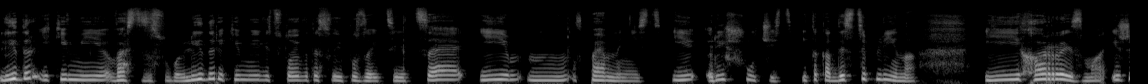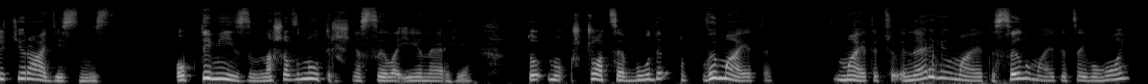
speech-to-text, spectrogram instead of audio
лідер, який вміє вести за собою, лідер, який вміє відстоювати свої позиції. Це і впевненість, і рішучість, і така дисципліна, і харизма, і життєрадісність, оптимізм, наша внутрішня сила і енергія. То ну, що це буде? Тобто ви маєте, маєте цю енергію, маєте силу, маєте цей вогонь.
